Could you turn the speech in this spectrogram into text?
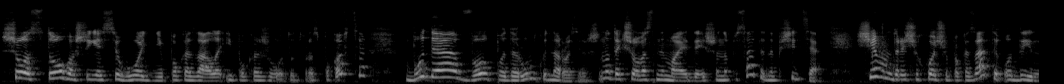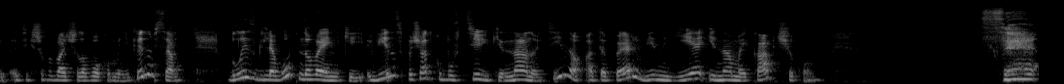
що з того, що я сьогодні показала і покажу тут в розпаковці, буде в подарунку на розіграш. Ну, так якщо у вас немає ідей, що написати, напишіть це. Ще вам, до речі, хочу показати один, тільки що побачила в око, мені кинувся. Блиск для губ новенький. Він спочатку був тільки на нотіно, а тепер він є і на мейкапчику. Це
